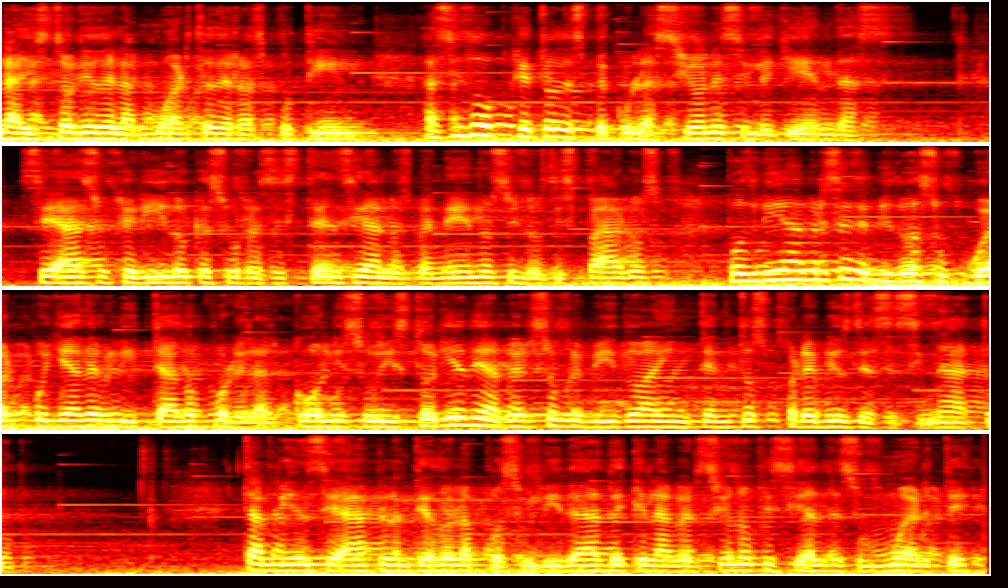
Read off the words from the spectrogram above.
La historia de la muerte de Rasputín ha sido objeto de especulaciones y leyendas. Se ha sugerido que su resistencia a los venenos y los disparos podría haberse debido a su cuerpo ya debilitado por el alcohol y su historia de haber sobrevivido a intentos previos de asesinato. También se ha planteado la posibilidad de que la versión oficial de su muerte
